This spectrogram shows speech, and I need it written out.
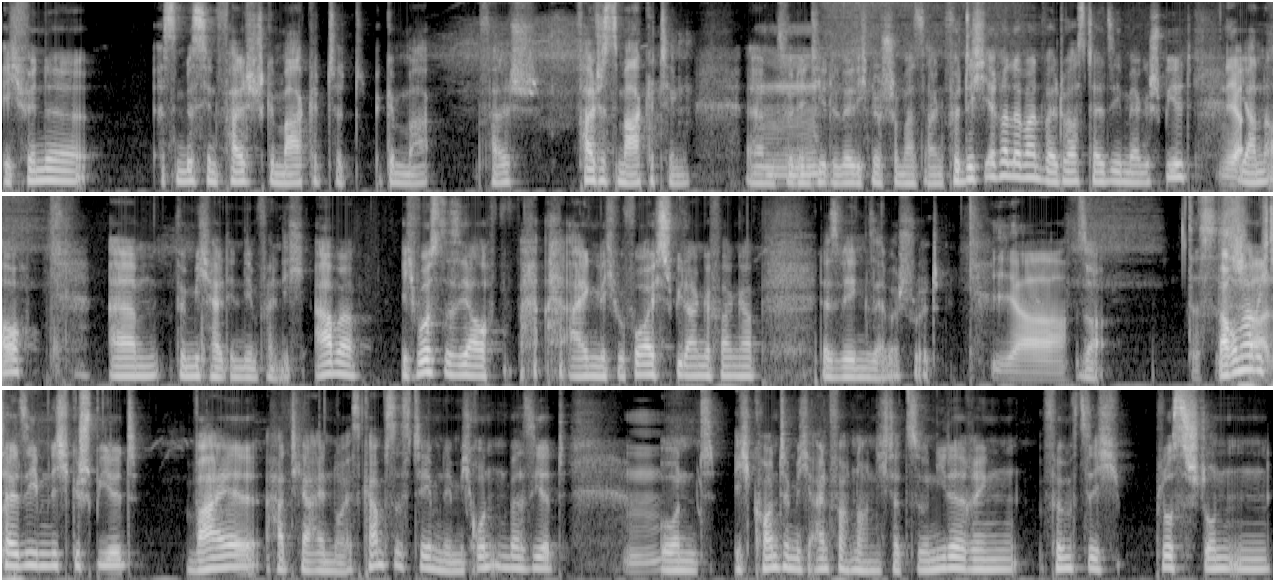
ich finde es ein bisschen falsch gemarketet, gemar falsch, falsches Marketing ähm, mhm. Für den mhm. Titel will ich nur schon mal sagen. Für dich irrelevant, weil du hast Teil 7 mehr gespielt. Ja. Jan auch. Ähm, für mich halt in dem Fall nicht. Aber ich wusste es ja auch eigentlich, bevor ich das Spiel angefangen habe. Deswegen selber schuld. Ja. So. Warum habe ich Teil 7 nicht gespielt? Weil hat ja ein neues Kampfsystem, nämlich rundenbasiert. Mhm. Und ich konnte mich einfach noch nicht dazu niederringen, 50 plus Stunden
